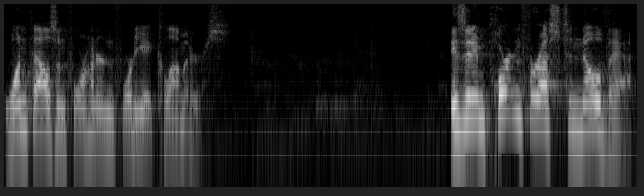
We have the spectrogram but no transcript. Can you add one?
1,448 kilometers. Is it important for us to know that?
